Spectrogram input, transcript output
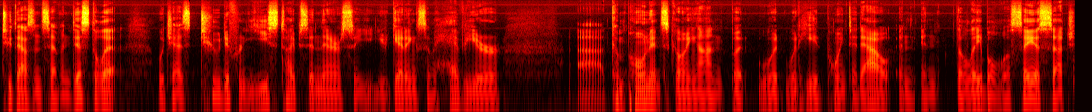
2007 distillate, which has two different yeast types in there, so you're getting some heavier uh, components going on. But what what he had pointed out, and and the label will say as such,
